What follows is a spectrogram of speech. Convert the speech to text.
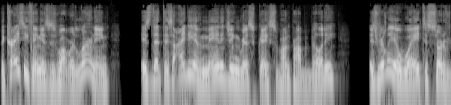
The crazy thing is, is what we're learning is that this idea of managing risk based upon probability is really a way to sort of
